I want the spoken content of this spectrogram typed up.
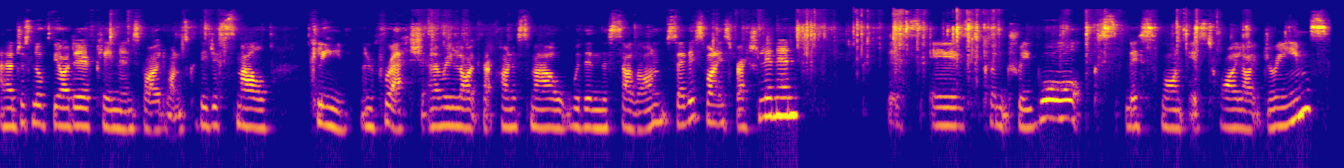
And I just love the idea of cleaning inspired ones because they just smell clean and fresh and I really like that kind of smell within the salon. So this one is Fresh Linen. This is Country Walks. This one is Twilight Dreams.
